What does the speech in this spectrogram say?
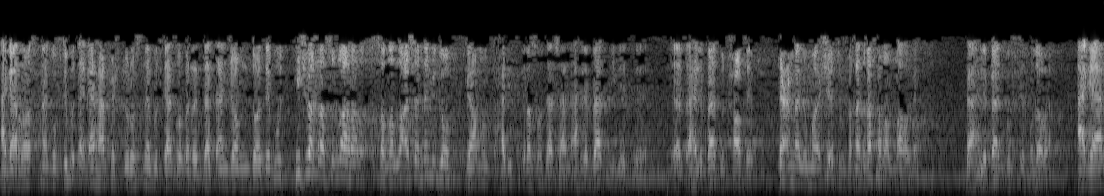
اگر راست نگفته بود اگر حرفش درست نبود که از باب ردت انجام داده بود هیچ وقت رسول الله صلی الله علیه و نمی گفت که همون حدیثی که رسول در شأن اهل بد میگه از اهل بد بود حاطب اعملوا ما شئتم فقد غفر الله لكم به اهل بد گفته خدا اگر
